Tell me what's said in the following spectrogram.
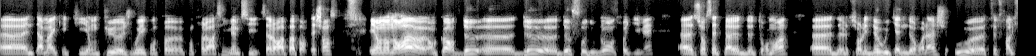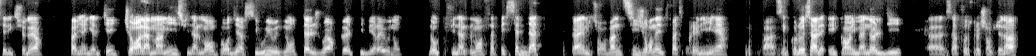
euh, euh, et qui ont pu euh, jouer contre, contre le Racing, même si ça leur a pas porté chance. Et on en aura euh, encore deux, euh, deux, euh, deux faux doublons, entre guillemets, euh, sur cette période de tournoi, euh, sur les deux week-ends de relâche, où euh, ce sera le sélectionneur, Fabien Galtier, qui aura la main mise finalement pour dire si oui ou non tel joueur peut être libéré ou non. Donc finalement, ça fait 7 dates quand même sur 26 journées de phase préliminaire. C'est colossal. Et quand Imanol dit euh, ça fausse le championnat,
